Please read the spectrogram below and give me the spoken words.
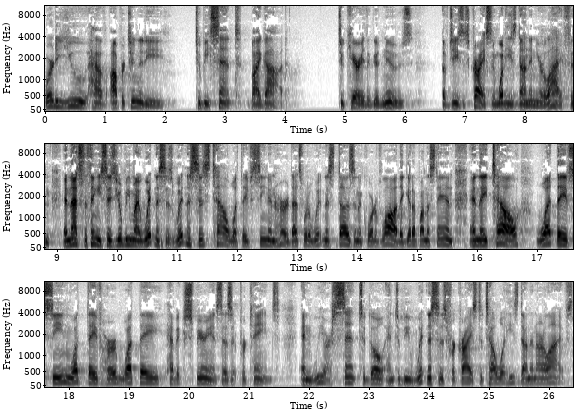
Where do you have opportunity to be sent by God to carry the good news of Jesus Christ and what he's done in your life? And, and that's the thing. He says, You'll be my witnesses. Witnesses tell what they've seen and heard. That's what a witness does in a court of law. They get up on the stand and they tell what they've seen, what they've heard, what they have experienced as it pertains. And we are sent to go and to be witnesses for Christ, to tell what he's done in our lives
